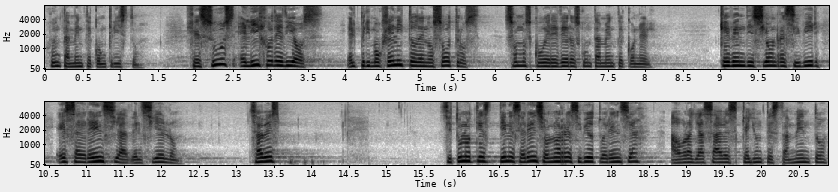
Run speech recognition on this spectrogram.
juntamente con Cristo. Jesús, el Hijo de Dios, el primogénito de nosotros, somos coherederos juntamente con Él. Qué bendición recibir esa herencia del cielo. ¿Sabes? Si tú no tienes herencia o no has recibido tu herencia, ahora ya sabes que hay un testamento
